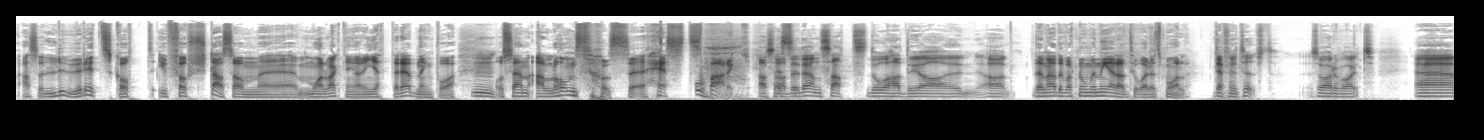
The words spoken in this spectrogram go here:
alltså lurigt skott i första som eh, målvakten gör en jätteräddning på. Mm. Och sen Alonsos eh, hästspark. Alltså hade den satt, då hade jag, ja, Den hade varit nominerad till årets mål. definitivt. Så har det varit. Eh,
